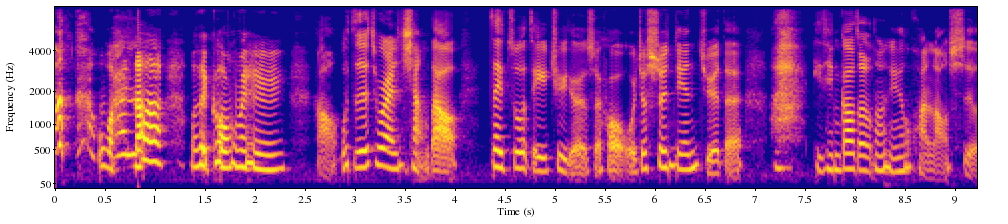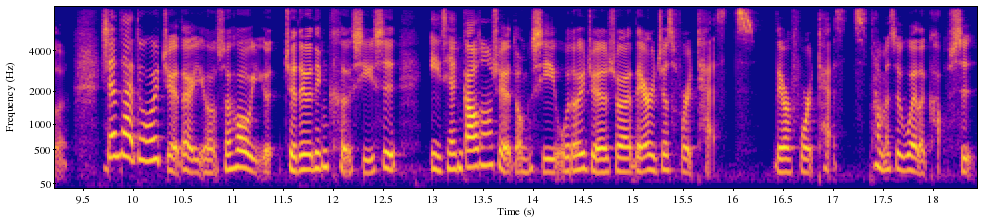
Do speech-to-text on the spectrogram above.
完了，我的公民。好，我只是突然想到。在做这一句的时候，我就瞬间觉得啊，以前高中的东西都还老师了，现在都会觉得有时候有觉得有点可惜，是以前高中学的东西，我都会觉得说 they are just for tests，they are for tests，他们是为了考试。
